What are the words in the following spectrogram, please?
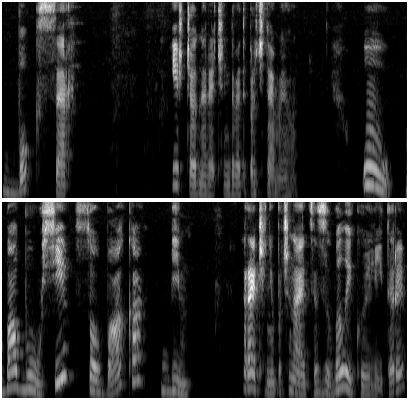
боксер. І ще одне речення. Давайте прочитаємо його. У бабусі собака бім. Речення починається з великої літери.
